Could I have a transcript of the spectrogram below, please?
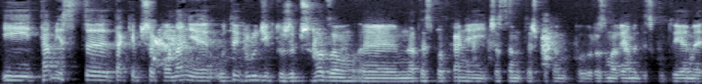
I tam jest e, takie przekonanie u tych ludzi, którzy przychodzą e, na te spotkania i czasem też potem rozmawiamy, dyskutujemy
